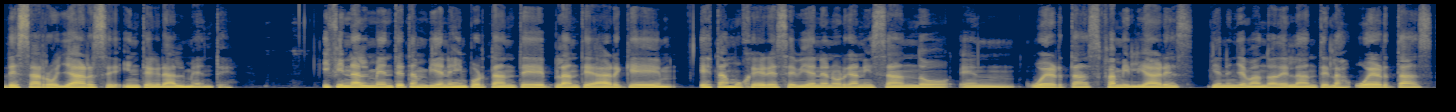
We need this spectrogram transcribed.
desarrollarse integralmente. Y finalmente también es importante plantear que estas mujeres se vienen organizando en huertas familiares, vienen llevando adelante las huertas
